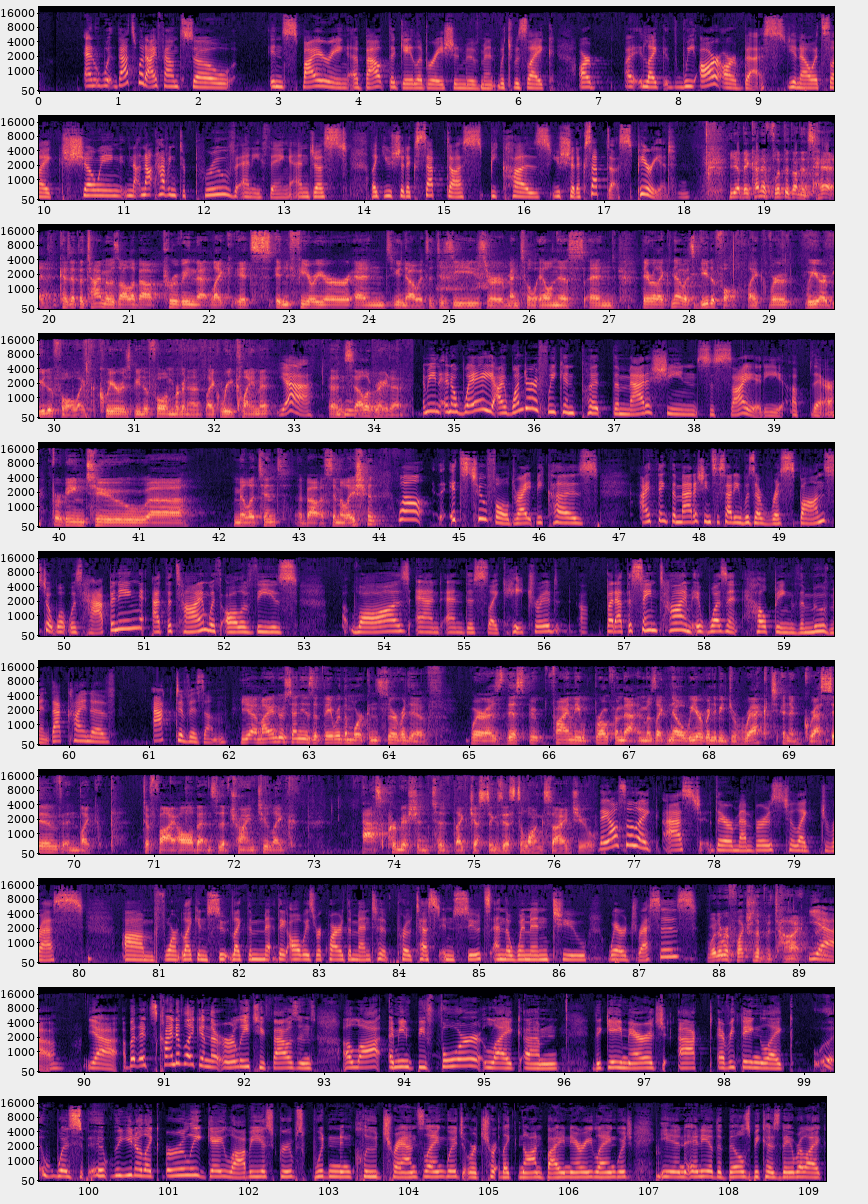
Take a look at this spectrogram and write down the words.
and w- that's what I found so inspiring about the gay liberation movement, which was like our. Uh, Like we are our best, you know. It's like showing, not, not having to prove anything, and just like you should accept us because you should accept us. Period. Yeah, they kind of flipped it on its head because at the time it was all about proving that like it's inferior and you know it's a disease or mental illness, and they were like, no, it's beautiful. Like we're we are beautiful. Like queer is beautiful, and we're gonna like reclaim it Yeah. and celebrate it. I mean, in a way, I wonder if we can put the Mattachine Society up there. For being too uh, militant about assimilation. Well, it's twofold, right? Because I think the Mattachine Society was a response to what was happening at the time with all of these laws and and this like hatred. But at the same time, it wasn't helping the movement. That kind of activism Yeah, my understanding is that they were the more conservative, whereas this finally broke from that and was like, no, we are going to be direct and aggressive and like defy all of that instead of trying to like ask permission to like just exist alongside you. They also like asked their members to like dress um form like in suit like the me- they always required the men to protest in suits and the women to wear dresses. What a reflection of the time. Yeah. Yeah, but it's kind of like in the early 2000s a lot I mean before like um the gay marriage act everything like was you know like early gay lobbyist groups wouldn't include trans language or like non-binary language in any of the bills because they were like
